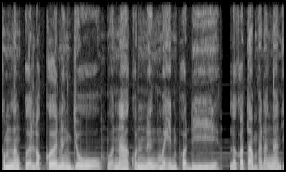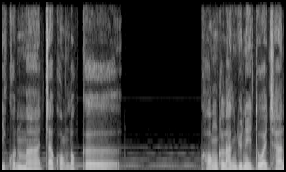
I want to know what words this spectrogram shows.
กำลังเปิดล็อกเกอร์หนึ่งอยู่ หัวหน้าคนหนึ่งมาเห็นพอดี แล้วก็ตามพนักงานอีกคนมาเจ้าของล็อกเกอร์ ของกลางอยู่ในตัวฉัน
